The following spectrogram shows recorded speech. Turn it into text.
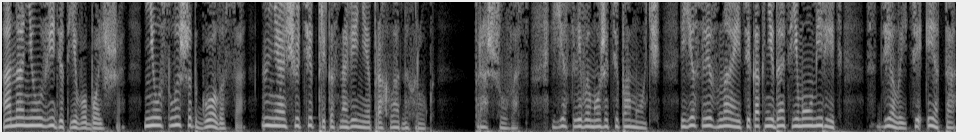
Она не увидит его больше, не услышит голоса, не ощутит прикосновения прохладных рук. «Прошу вас, если вы можете помочь, если знаете, как не дать ему умереть, сделайте это.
